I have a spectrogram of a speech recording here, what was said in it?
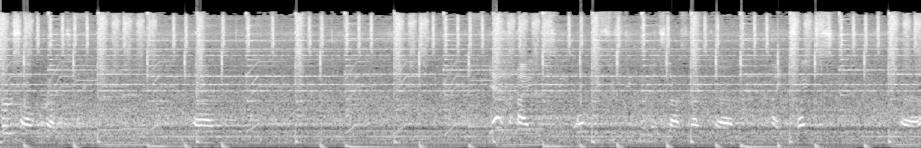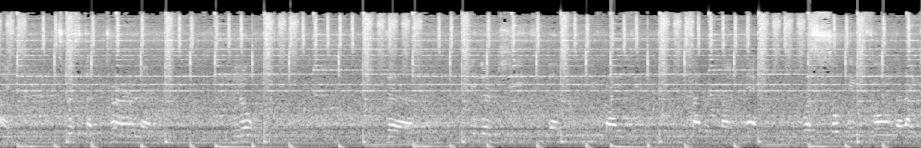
I was waiting. Yeah, I only 15 minutes last night. Uh, I twice uh, I twist and turn and you know the energy that rising inside of my neck was so painful that I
